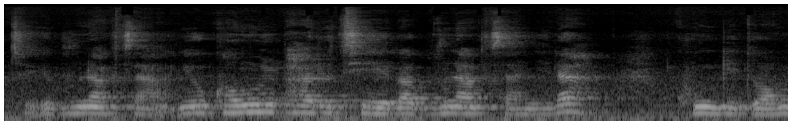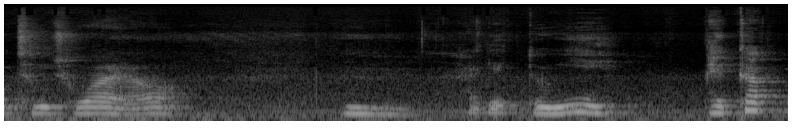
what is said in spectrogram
이쪽이 문학산. 이 건물 바로 뒤에가 문학산이라 공기도 엄청 좋아요. 음, 하객동이 백학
